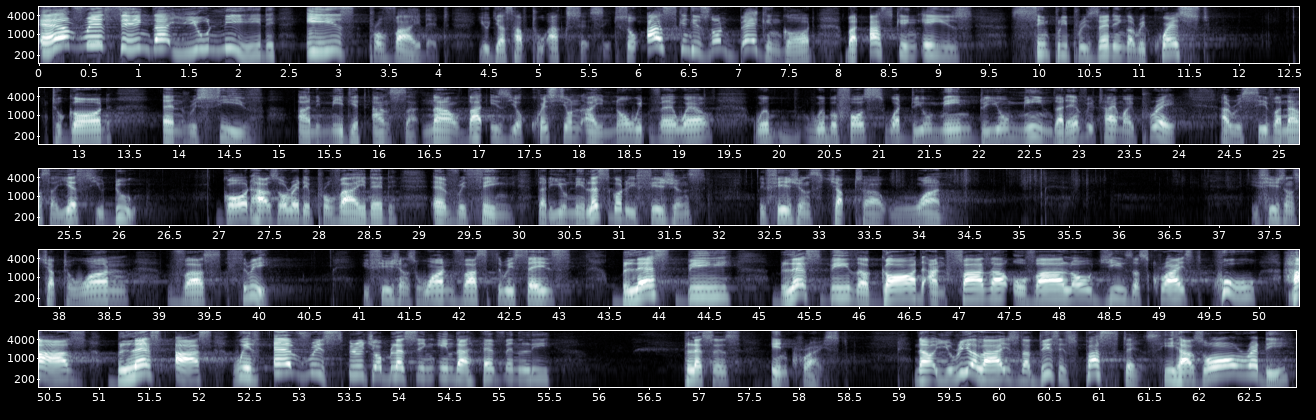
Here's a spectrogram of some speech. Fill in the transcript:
Everything that you need is provided. You just have to access it. So, asking is not begging God, but asking is simply presenting a request to God and receive an immediate answer. Now, that is your question. I know it very well. Wil- Wilberforce, what do you mean? Do you mean that every time I pray, I receive an answer? Yes, you do. God has already provided everything that you need. Let's go to Ephesians, Ephesians chapter 1. Ephesians chapter 1, verse 3. Ephesians 1, verse 3 says, Blessed be, blessed be the God and Father of our Lord Jesus Christ, who has blessed us with every spiritual blessing in the heavenly places in Christ. Now you realize that this is past tense. He has already,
